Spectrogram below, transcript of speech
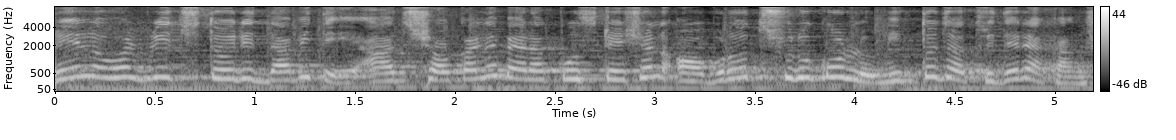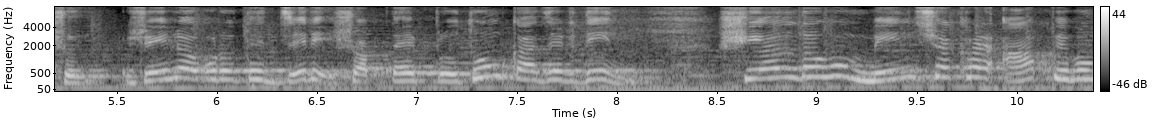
রেল ওভারব্রিজ তৈরির দাবিতে আজ সকালে ব্যারাকপুর স্টেশন অবরোধ শুরু করল নিত্যযাত্রীদের একাংশই রেল অবরোধের জেরে সপ্তাহের প্রথম কাজের দিন শিয়ালদহ মেন শাখার আপ এবং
